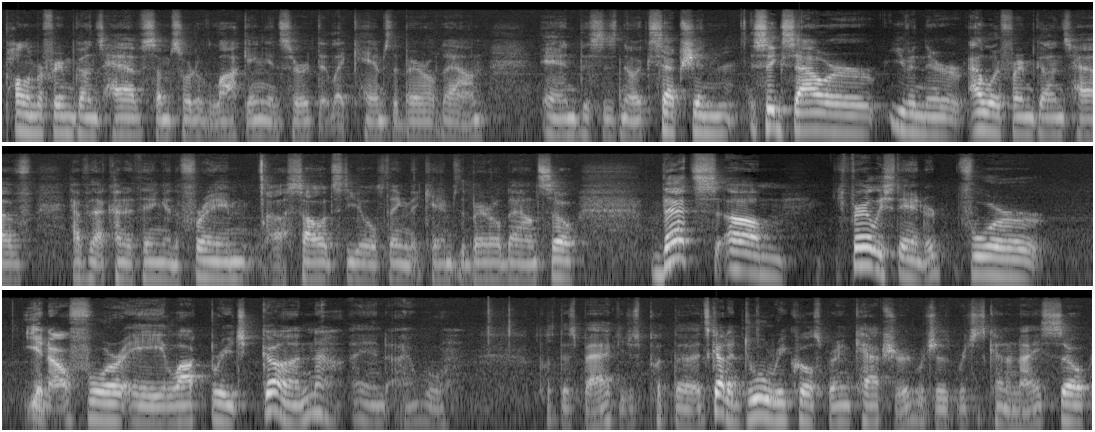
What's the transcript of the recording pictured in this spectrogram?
polymer frame guns, have some sort of locking insert that like cams the barrel down. And this is no exception. Sig Sauer, even their alloy frame guns have have that kind of thing in the frame, a solid steel thing that cams the barrel down. So that's um, fairly standard for, you know, for a lock breech gun. And I will put this back. You just put the, it's got a dual recoil spring captured, which is which is kind of nice. So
